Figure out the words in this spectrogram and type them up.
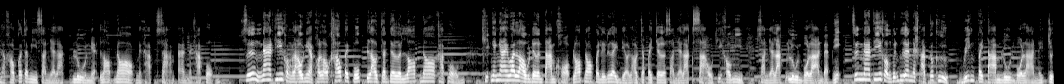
แล้วเขาก็จะมีสัญลักษณ์รูนเนี่ยรอบนอกนะครับสามอันนะครับผมซึ่งหน้าที่ของเราเนี่ยพอเราเข้าไปปุ๊บเราจะเดินรอบนอกครับผม คิดง่ายๆว่าเราเดินตามขอบรอบนอกไปเรื่อยๆ เดี๋ยวเราจะไปเจอสัญลักษณ์เสาที่เขามีสัญลักษณ์รูนโบราณแบบนี้ ซึ่งหน้าที่ของเพื่อนๆนะครับก็คือวิ่งไปตามรูนโบราณในจุด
